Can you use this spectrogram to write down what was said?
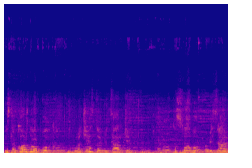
Після кожного пункту урочистої обіцянки слово обіцяю.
